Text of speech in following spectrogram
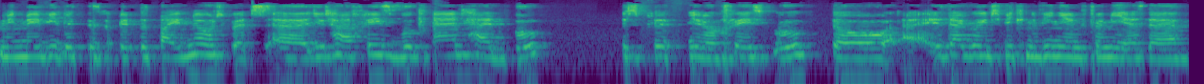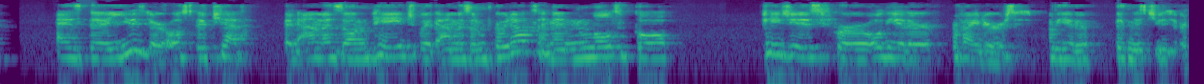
I mean, maybe this is a bit of a side note, but uh, you'd have Facebook and Headbook, you know, Facebook. So uh, is that going to be convenient for me as the as the user? Also, if you have an Amazon page with Amazon products and then multiple pages for all the other providers, all the other business users.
